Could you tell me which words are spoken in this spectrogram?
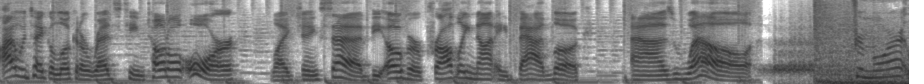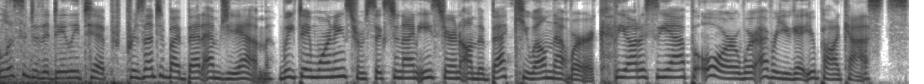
I would take a look at a Reds team total, or like Jenks said, the over probably not a bad look as well. For more, listen to the Daily Tip presented by BetMGM. Weekday mornings from 6 to 9 Eastern on the BetQL network, the Audacy app, or wherever you get your podcasts.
